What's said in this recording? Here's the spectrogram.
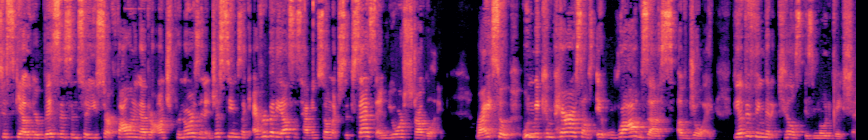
to scale your business. And so you start following other entrepreneurs and it just seems like everybody else is having so much success and you're struggling right? So when we compare ourselves, it robs us of joy. The other thing that it kills is motivation.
